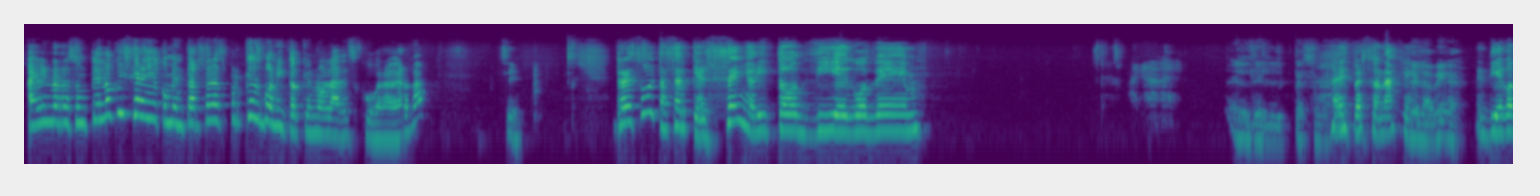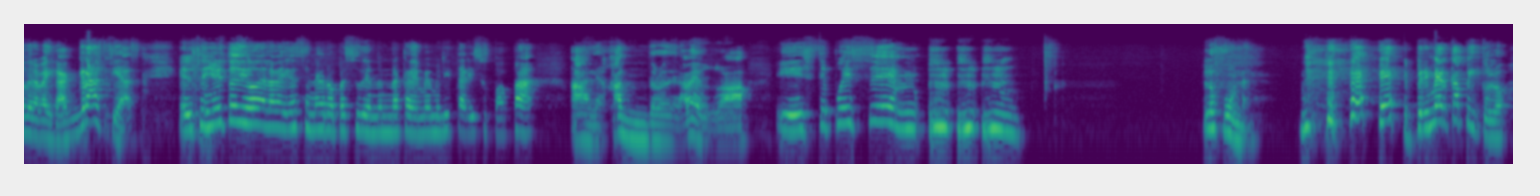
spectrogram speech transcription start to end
Hay una razón que no quisiera yo comentárselas porque es bonito que uno la descubra, ¿verdad? Sí. Resulta ser que el señorito Diego de. El del personaje. El personaje. De la Vega. Diego de la Vega. Gracias. El señorito Diego de la Vega está en Europa estudiando en una academia militar y su papá, Alejandro de la Vega, este, pues, eh, lo funan. Primer capítulo.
